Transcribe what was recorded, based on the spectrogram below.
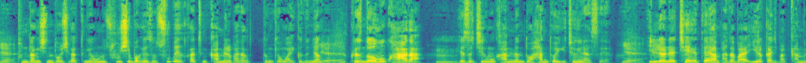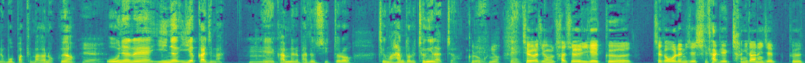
예. 분당 신도시 같은 경우는 수십억에서 수백억 같은 감면을 받았던 경우가 있거든요. 예. 그래서 너무 과하다. 음. 해서 지금은 감면도 한도액이 정해 놨어요. 예. 1년에 최대한 받아봐야 1억까지밖에 감면을 못 받게 막아놓고요. 예. 5년에 2년 2억까지만 음. 예, 감면을 받을 수 있도록 지금 한도를 정해 놨죠. 그렇군요. 네. 네. 제가 지금 사실 이게 그 제가 원래는 이제 시사기획 창이라는 이제 그,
